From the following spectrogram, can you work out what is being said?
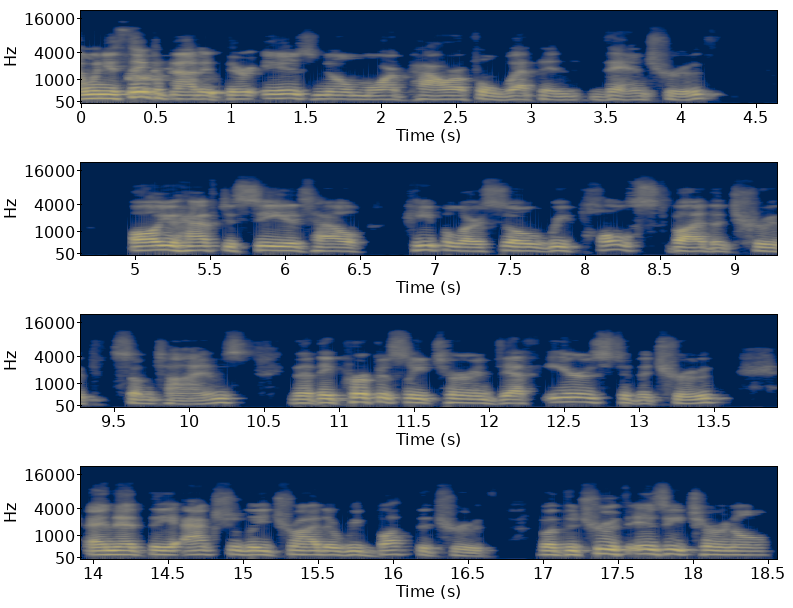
And when you think about it, there is no more powerful weapon than truth. All you have to see is how people are so repulsed by the truth sometimes that they purposely turn deaf ears to the truth and that they actually try to rebut the truth. But the truth is eternal.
